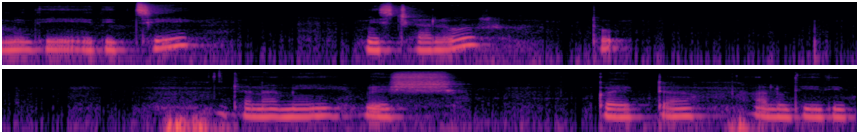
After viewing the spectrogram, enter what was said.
আমি দিয়ে দিচ্ছি মিষ্টি আলুর তো এখানে আমি বেশ কয়েকটা আলু দিয়ে দিব।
